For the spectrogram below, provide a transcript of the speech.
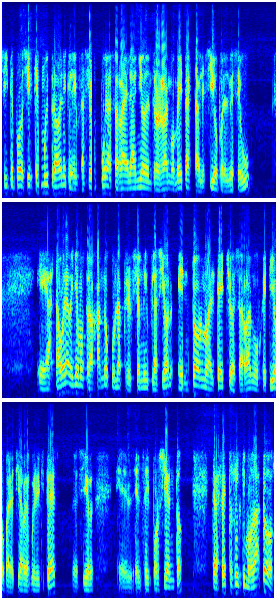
sí te puedo decir que es muy probable que la inflación pueda cerrar el año dentro del rango meta establecido por el BCU. Eh, hasta ahora veníamos trabajando con una proyección de inflación en torno al techo de ese rango objetivo para el cierre de 2023, es decir, el, el 6%. Tras estos últimos datos,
